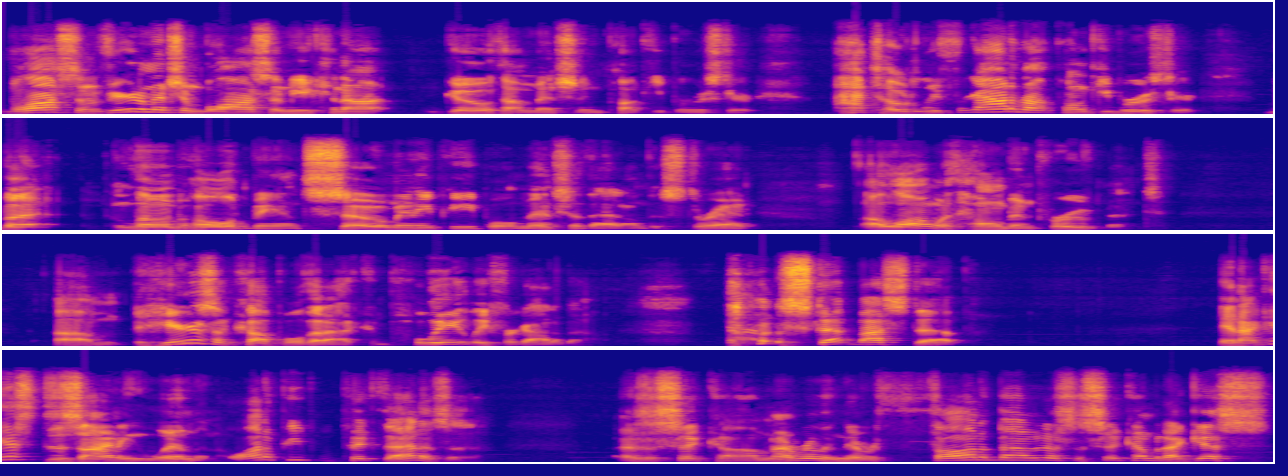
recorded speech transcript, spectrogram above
Blossom, if you're going to mention Blossom, you cannot go without mentioning Punky Brewster. I totally forgot about Punky Brewster, but lo and behold, man, so many people mentioned that on this thread, along with Home Improvement. Um, here's a couple that I completely forgot about. step by Step, and I guess designing women. A lot of people pick that as a as a sitcom, and I really never thought about it as a sitcom, but I guess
